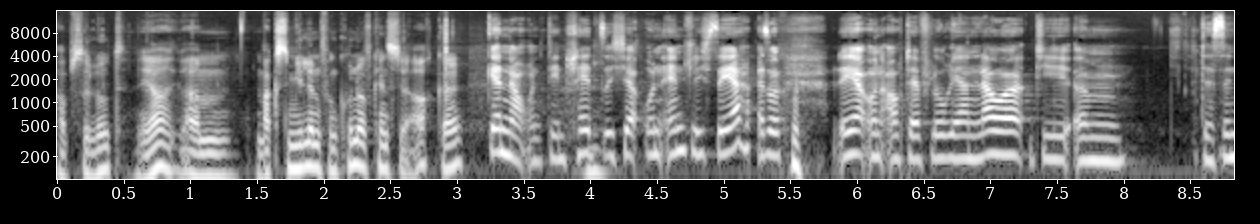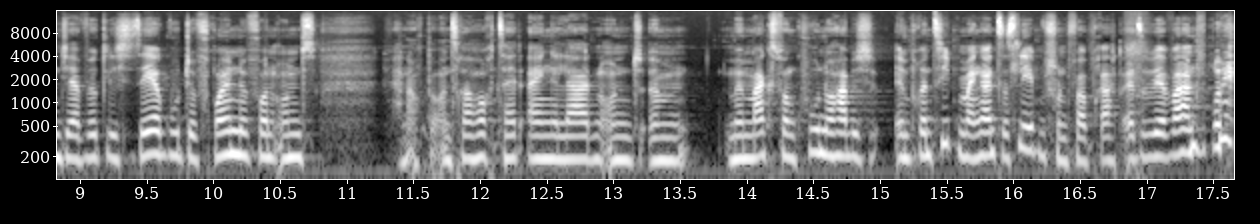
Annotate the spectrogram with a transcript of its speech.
Absolut. Ja, ähm, Maximilian von Kunhoff kennst du ja auch, gell? Genau, und den schätze ich ja unendlich sehr. Also der und auch der Florian Lauer, die, ähm, das sind ja wirklich sehr gute Freunde von uns. Die waren auch bei unserer Hochzeit eingeladen und ähm, mit Max von Kuno habe ich im Prinzip mein ganzes Leben schon verbracht. Also wir waren früher,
